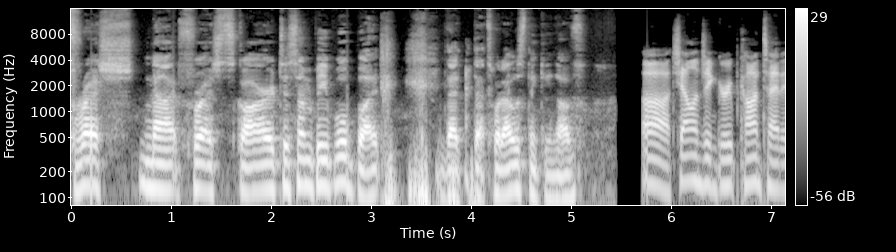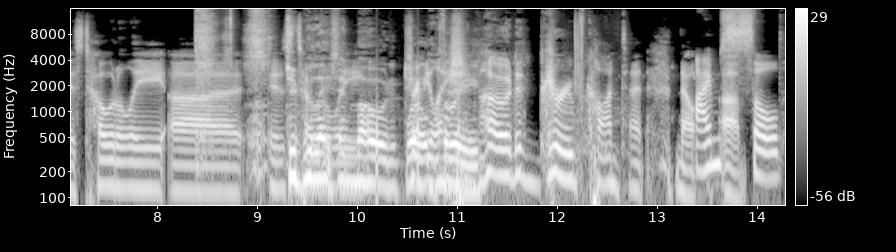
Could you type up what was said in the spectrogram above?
fresh, not fresh scar to some people, but that that's what I was thinking of. uh, challenging group content is totally uh is Tribulation totally mode, World tribulation three. mode group content. No, I'm um, sold.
